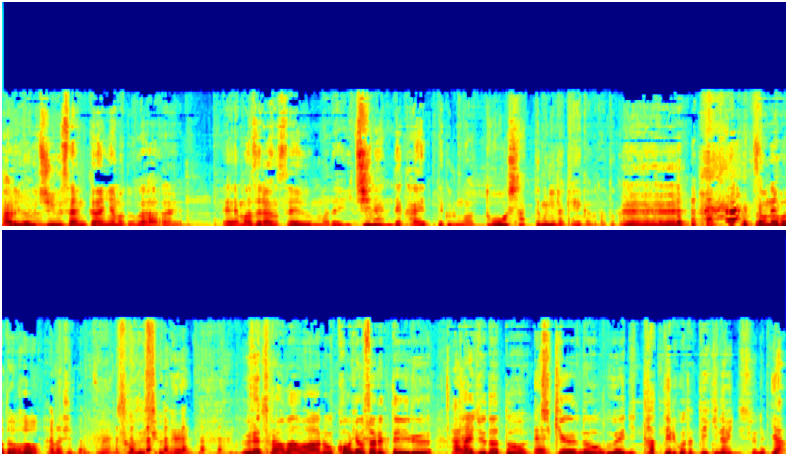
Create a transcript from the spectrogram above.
あるいは宇宙戦艦ヤマトが、はいえー、マゼラン星雲まで1年で帰ってくるのはどうしたって無理な計画だとか、えー、そんなことを話してたんですね。そうですよね、ウルトラマンはあの公表されている体重だと、地球の上に立っていることはできないんですよね。いや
